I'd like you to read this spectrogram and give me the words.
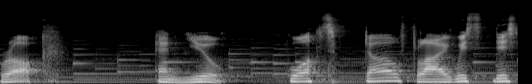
rock, and you walked fly with this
